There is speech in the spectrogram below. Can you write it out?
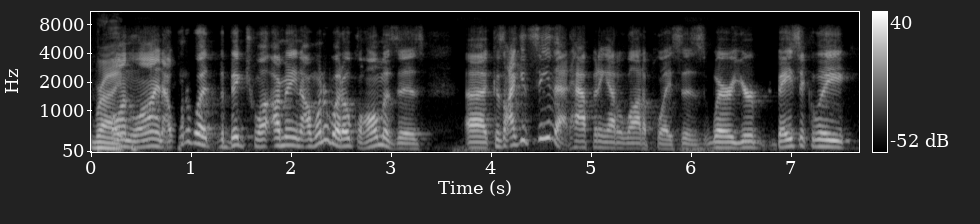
Right. online. I wonder what the Big Twelve. I mean, I wonder what Oklahoma's is because I could see that happening at a lot of places where you're basically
